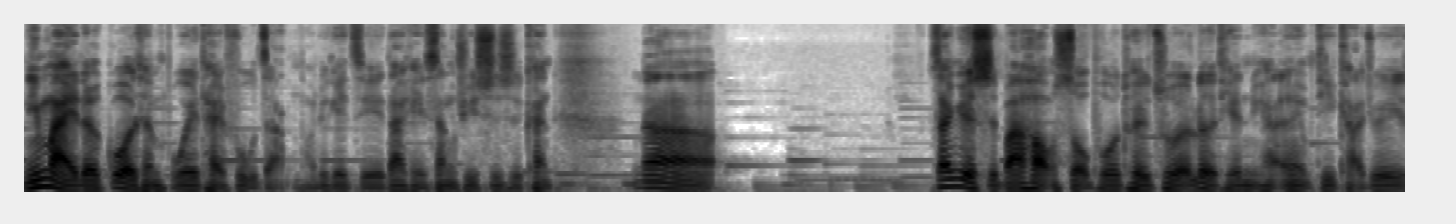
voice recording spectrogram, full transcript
你买的过程不会太复杂，然后就可以直接大家可以上去试试看。那三月十八号首波推出的乐天女孩 NFT 卡，就会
